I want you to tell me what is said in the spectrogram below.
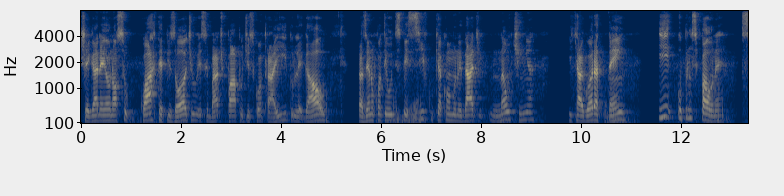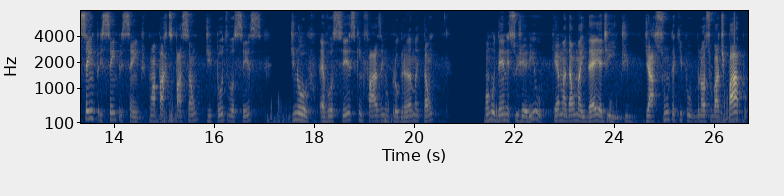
Chegando aí ao nosso quarto episódio. Esse bate-papo descontraído, legal. Trazendo um conteúdo específico que a comunidade não tinha e que agora tem. E o principal, né? Sempre, sempre, sempre com a participação de todos vocês. De novo, é vocês quem fazem o programa, então como o Denis sugeriu, quer mandar uma ideia de, de, de assunto aqui pro nosso bate-papo,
